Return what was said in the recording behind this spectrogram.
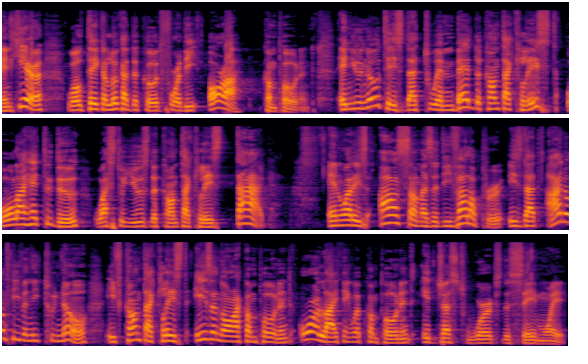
And here, we'll take a look at the code for the Aura component. And you notice that to embed the contact list, all I had to do was to use the contact list tag. And what is awesome as a developer is that I don't even need to know if contact list is an Aura component or a Lightning Web component. It just works the same way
